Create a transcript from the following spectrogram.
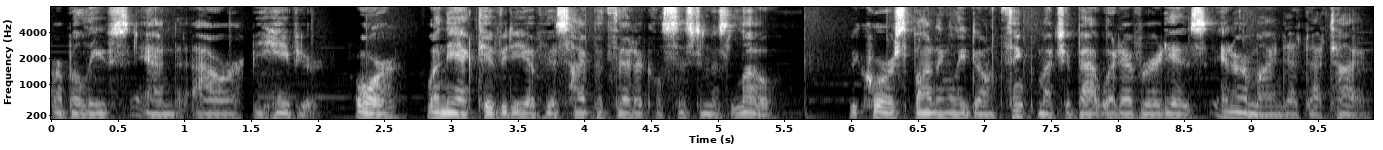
our beliefs, and our behavior. Or, when the activity of this hypothetical system is low, we correspondingly don't think much about whatever it is in our mind at that time,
